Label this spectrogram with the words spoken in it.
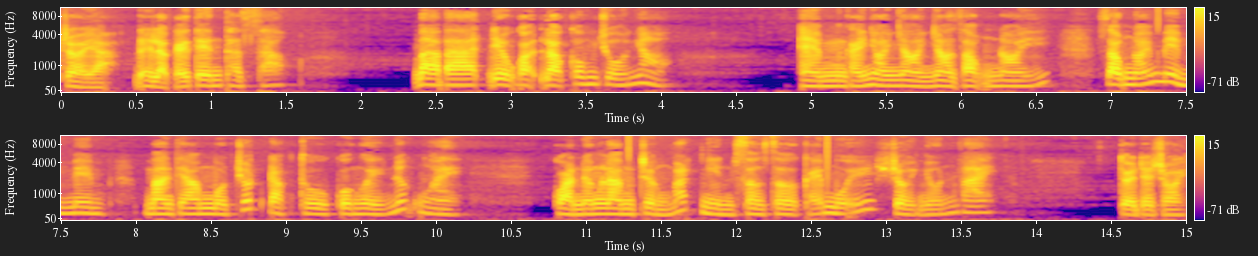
Trời ạ, đây là cái tên thật sao? Bà bà đều gọi là công chúa nhỏ. Em gái nhỏ nhỏ nhỏ giọng nói, giọng nói mềm mềm, mang theo một chút đặc thù của người nước ngoài. Quả nâng làm trừng mắt nhìn sờ sờ cái mũi rồi nhún vai. Tuổi được rồi,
